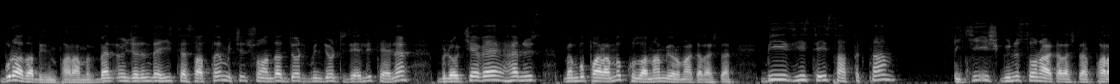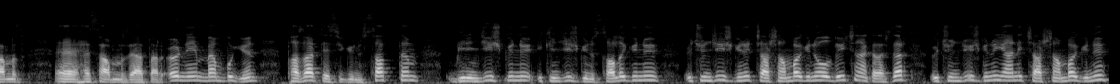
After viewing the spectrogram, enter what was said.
Burada bizim paramız. Ben önceden de hisse sattığım için şu anda 4450 TL bloke ve henüz ben bu paramı kullanamıyorum arkadaşlar. Biz hisseyi sattıktan 2 iş günü sonra arkadaşlar paramız e, hesabımıza yatar. Örneğin ben bugün pazartesi günü sattım. Birinci iş günü, ikinci iş günü salı günü, üçüncü iş günü çarşamba günü olduğu için arkadaşlar üçüncü iş günü yani çarşamba günü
